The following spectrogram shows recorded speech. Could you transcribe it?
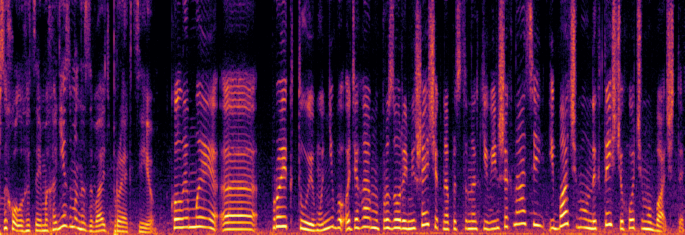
Психологи цей механізм називають проекцією. Коли ми е, проєктуємо, ніби одягаємо прозорий мішечок на представників інших націй і бачимо у них те, що хочемо бачити.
